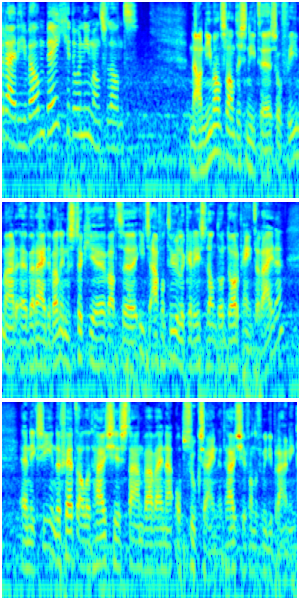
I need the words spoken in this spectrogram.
We rijden hier wel een beetje door niemandsland. Nou, niemandsland is niet, uh, Sophie, maar uh, we rijden wel in een stukje wat uh, iets avontuurlijker is dan door het dorp heen te rijden. En ik zie in de verte al het huisje staan waar wij naar op zoek zijn. Het huisje van de familie Bruining.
